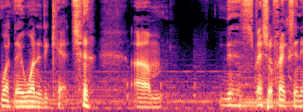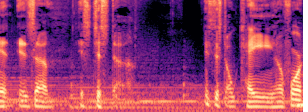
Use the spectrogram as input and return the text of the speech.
what they wanted to catch. um, the special effects in it is um, it's just uh, it's just okay, you know, for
